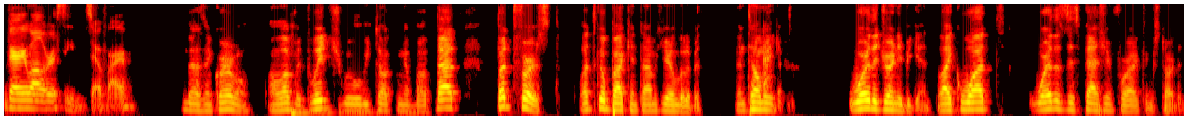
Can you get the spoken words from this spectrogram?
very well received so far. That's incredible. I love it. Which we will be talking about that. But first, let's go back in time here a little bit and tell me where the journey began. Like what where does this passion for acting started?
